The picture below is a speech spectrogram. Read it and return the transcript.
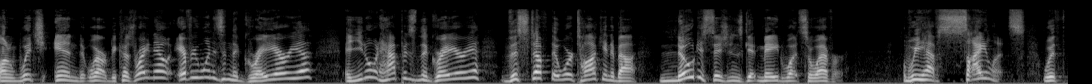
on which end we are because right now everyone is in the gray area and you know what happens in the gray area this stuff that we're talking about no decisions get made whatsoever we have silence with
